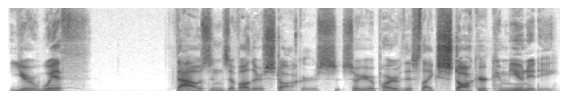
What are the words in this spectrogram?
you're with thousands of other stalkers. So you're part of this like stalker community.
